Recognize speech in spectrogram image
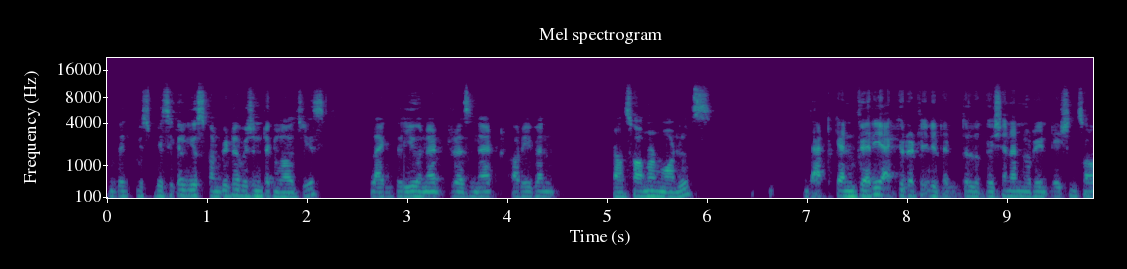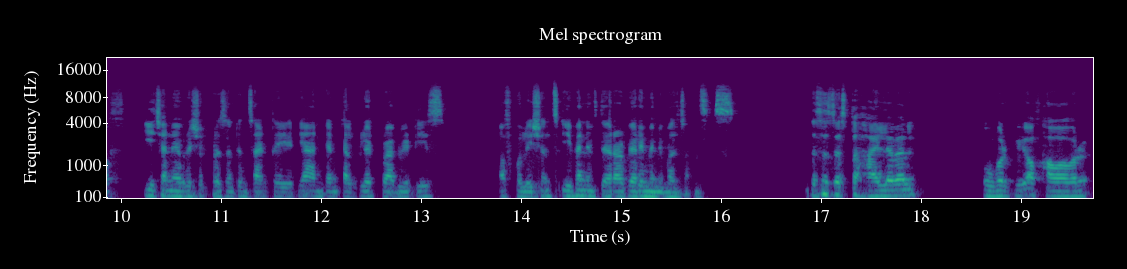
which which basically use computer vision technologies like the UNet, ResNet, or even transformer models that can very accurately detect the location and orientations of each and every ship present inside the area and can calculate probabilities of collisions even if there are very minimal chances. This is just a high level overview of how our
